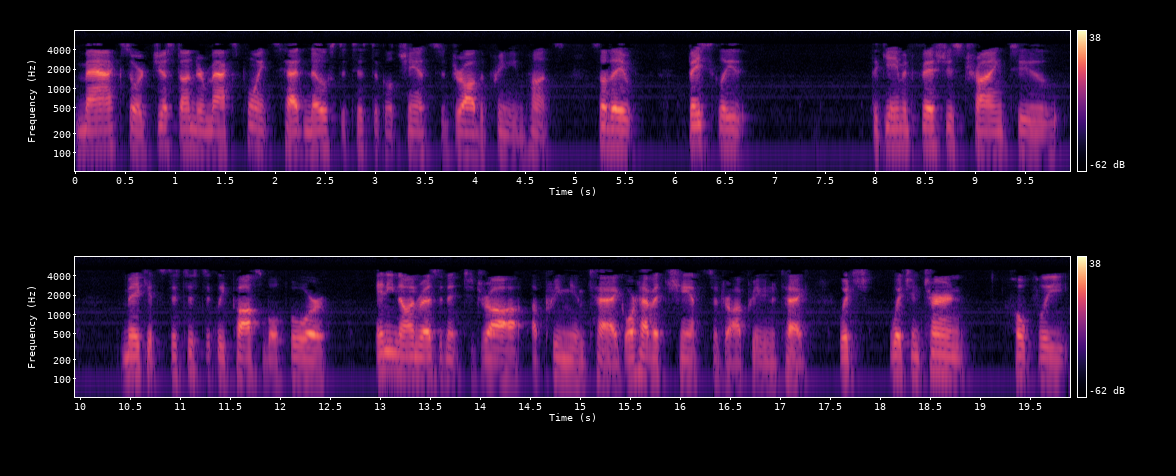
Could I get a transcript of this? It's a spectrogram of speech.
max or just under max points had no statistical chance to draw the premium hunts. So they basically the Game and Fish is trying to make it statistically possible for any non-resident to draw a premium tag or have a chance to draw a premium tag, which which in turn, hopefully,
